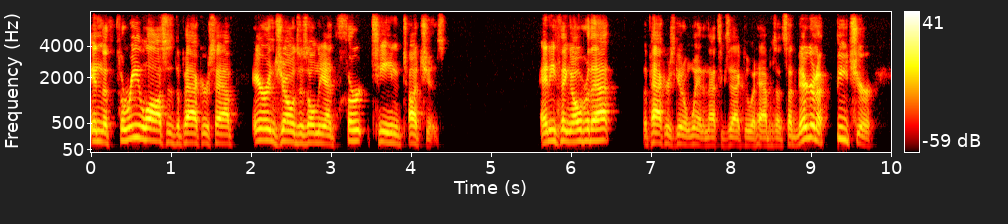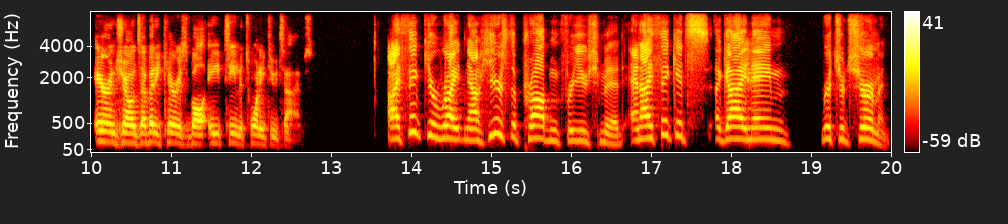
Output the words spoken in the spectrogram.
In the three losses the Packers have, Aaron Jones has only had 13 touches. Anything over that, the Packers going to win, and that's exactly what happens on Sunday. They're going to feature Aaron Jones. I bet he carries the ball 18 to 22 times. I think you're right. Now, here's the problem for you, Schmid, and I think it's a guy named Richard Sherman,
